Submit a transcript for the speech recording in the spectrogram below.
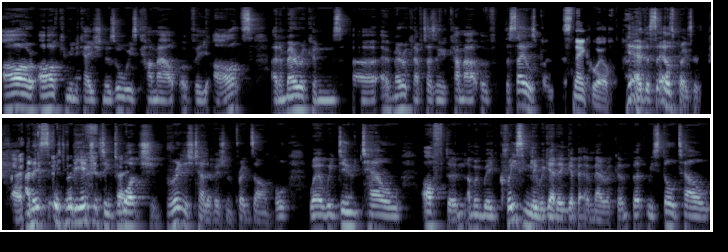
our our communication has always come out of the arts, and Americans uh, American advertising have come out of the sales process. Snake oil. Yeah, the sales process. Sorry. And it's it's really interesting to watch British television, for example, where we do tell often. I mean, we increasingly we're getting a bit American, but we still tell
